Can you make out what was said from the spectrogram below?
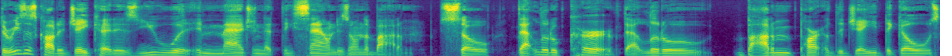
the reason it's called a J cut is you would imagine that the sound is on the bottom. So that little curve, that little bottom part of the J that goes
